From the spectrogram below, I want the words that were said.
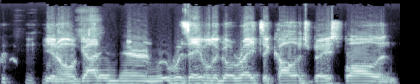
you know, got in there and was able to go right to college baseball and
